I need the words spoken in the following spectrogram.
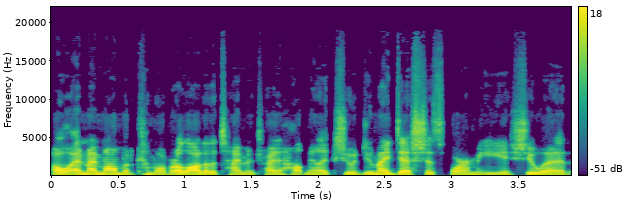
oh, and my mom would come over a lot of the time and try to help me. Like she would do my dishes for me. She would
